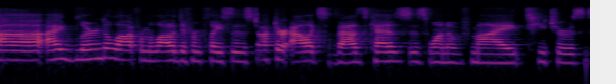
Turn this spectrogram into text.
I learned a lot from a lot of different places. Dr. Alex Vasquez is one of my teachers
